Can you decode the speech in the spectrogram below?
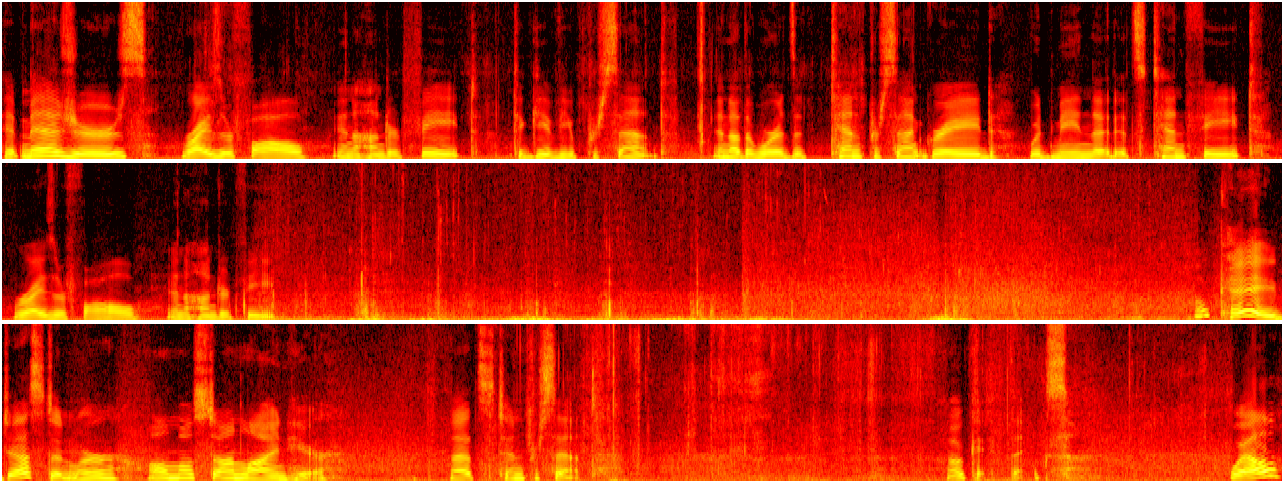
It measures rise or fall in 100 feet to give you percent. In other words, a 10% grade would mean that it's 10 feet rise or fall in 100 feet. Okay, Justin, we're almost online here. That's 10%. Okay, thanks. Well,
